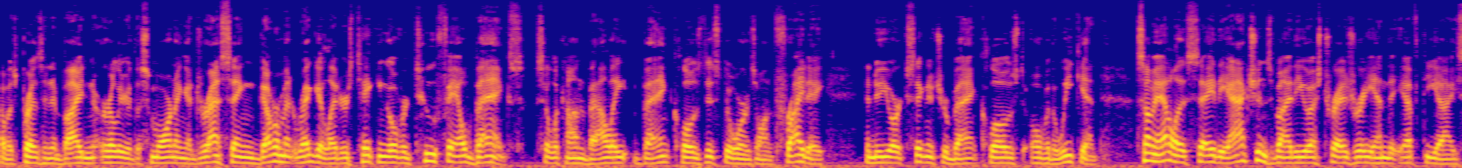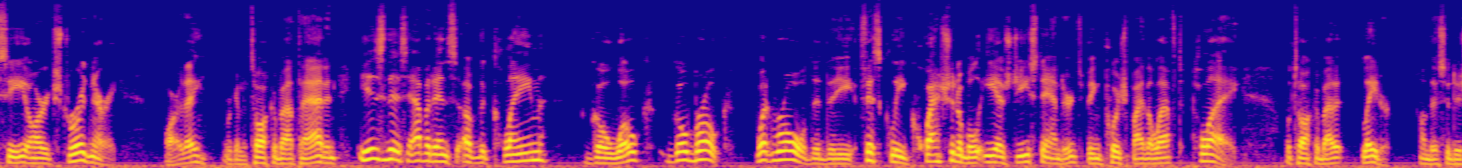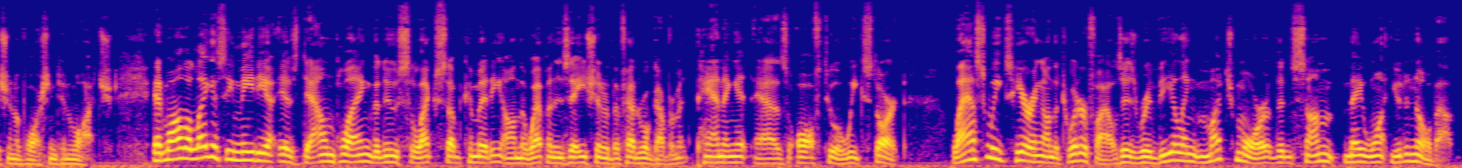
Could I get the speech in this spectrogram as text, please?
That was President Biden earlier this morning addressing government regulators taking over two failed banks. Silicon Valley Bank closed its doors on Friday, and New York Signature Bank closed over the weekend. Some analysts say the actions by the U.S. Treasury and the FDIC are extraordinary. Are they? We're going to talk about that. And is this evidence of the claim go woke, go broke? What role did the fiscally questionable ESG standards being pushed by the left play? We'll talk about it later on this edition of Washington Watch. And while the legacy media is downplaying the new select subcommittee on the weaponization of the federal government, panning it as off to a weak start, last week's hearing on the Twitter files is revealing much more than some may want you to know about.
